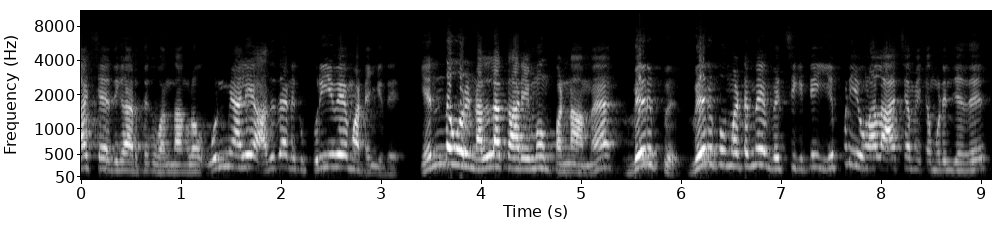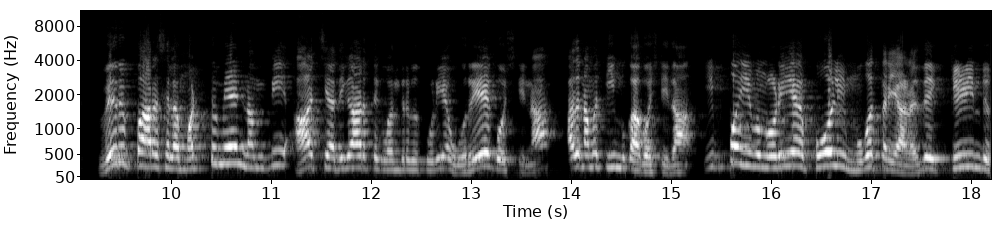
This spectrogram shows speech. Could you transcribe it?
ஆட்சி அதிகாரத்துக்கு வந்தாங்களோ உண்மையாலேயே அதுதான் எனக்கு புரியவே மாட்டேங்குது. எந்த ஒரு நல்ல காரியமும் பண்ணாம வெறுப்பு வெறுப்பு மட்டுமே வச்சுக்கிட்டு எப்படி இவங்களால ஆட்சி அமைக்க முடிஞ்சது? வெறுப்பு அரசியலை மட்டுமே நம்பி ஆட்சி அதிகாரத்துக்கு வந்திருக்கக்கூடிய ஒரே கோஷ்டினா அது நம்ம திமுக கோஷ்டி தான். இப்போ இவங்களுடைய போலி முகத்திரையானது கிழிந்து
